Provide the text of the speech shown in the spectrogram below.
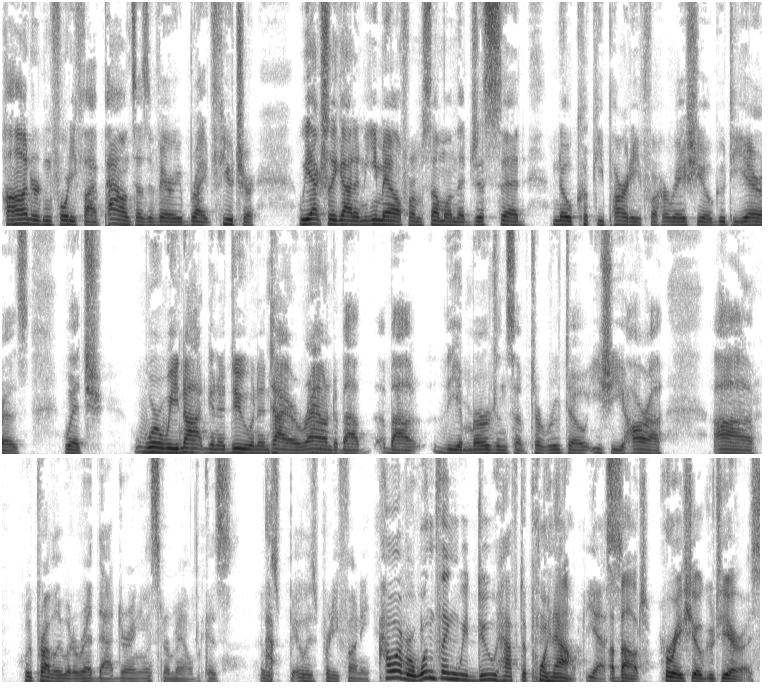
145 pounds has a very bright future. We actually got an email from someone that just said no cookie party for Horacio Gutierrez, which were we not going to do an entire round about about the emergence of Teruto Ishihara, uh, we probably would have read that during listener mail because it was it was pretty funny. However, one thing we do have to point out Yes. about Horacio Gutierrez,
